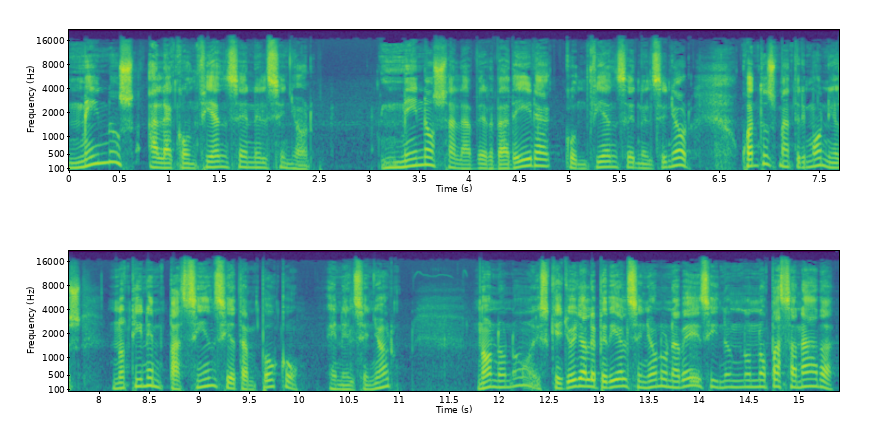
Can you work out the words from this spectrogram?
menos a la confianza en el Señor? Menos a la verdadera confianza en el Señor. ¿Cuántos matrimonios no tienen paciencia tampoco en el Señor? No, no, no, es que yo ya le pedí al Señor una vez y no, no, no pasa nada,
